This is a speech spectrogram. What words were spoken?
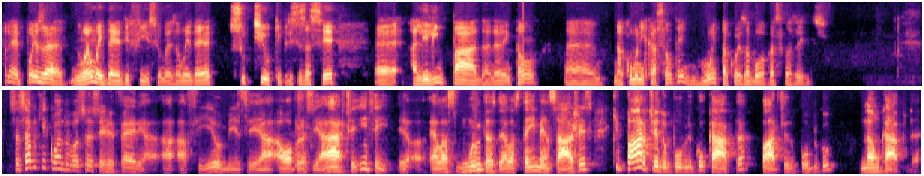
Falei, é, pois é, não é uma ideia difícil, mas é uma ideia sutil que precisa ser é, ali limpada, né? Então é, na comunicação tem muita coisa boa para se fazer isso. Você sabe que quando você se refere a, a, a filmes e a, a, obras de arte, enfim, elas, muitas delas têm mensagens que parte do público capta, parte do público não capta.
